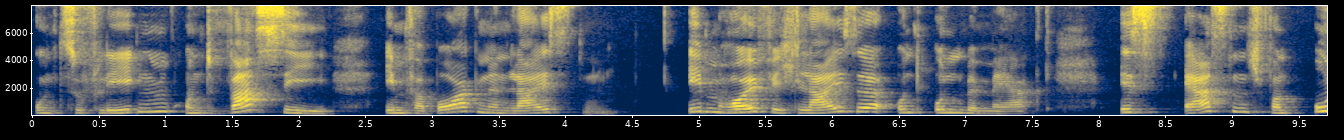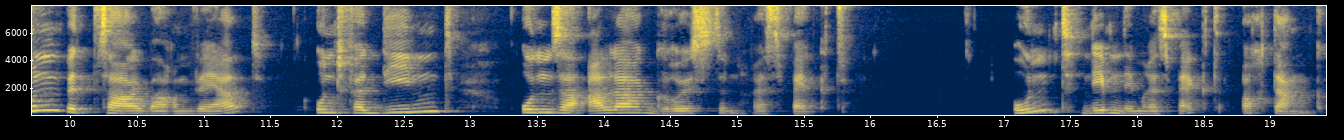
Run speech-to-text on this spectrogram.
und zu pflegen und was sie im Verborgenen leisten, eben häufig leise und unbemerkt, ist erstens von unbezahlbarem Wert und verdient unser allergrößten Respekt. Und neben dem Respekt auch Dank.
